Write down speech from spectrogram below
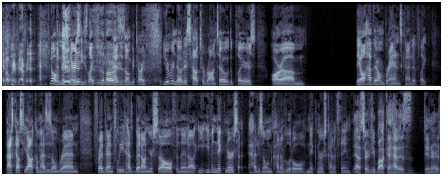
I don't remember. No, Nick Nurse, he's like he Oh, has his own guitar. You ever notice how Toronto, the players, are um they all have their own brands kind of. Like Pascal Siakam has his own brand, Fred VanVleet has Bet on Yourself, and then uh, e- even Nick Nurse had his own kind of little Nick Nurse kind of thing. Yeah, Serge Ibaka had his dinner,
